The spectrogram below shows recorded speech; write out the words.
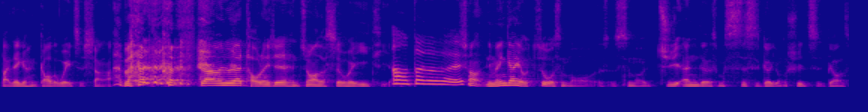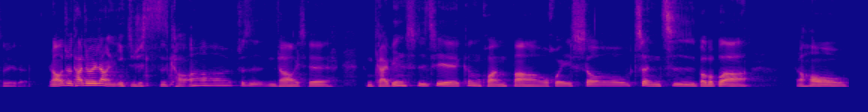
摆在一个很高的位置上啊，对，他们就在讨论一些很重要的社会议题啊。嗯，对对对，像你们应该有做什么什么 GN 的什么四十个永续指标之类的，然后就他就会让你一直去思考啊，就是你知道一些改变世界、更环保、回收、政治，叭叭叭，然后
